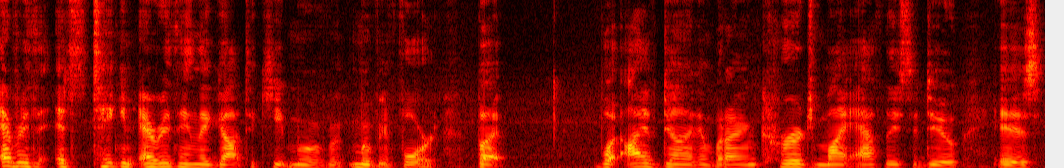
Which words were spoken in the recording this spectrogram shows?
everything it's taking everything they got to keep moving moving forward but what I've done and what I encourage my athletes to do is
